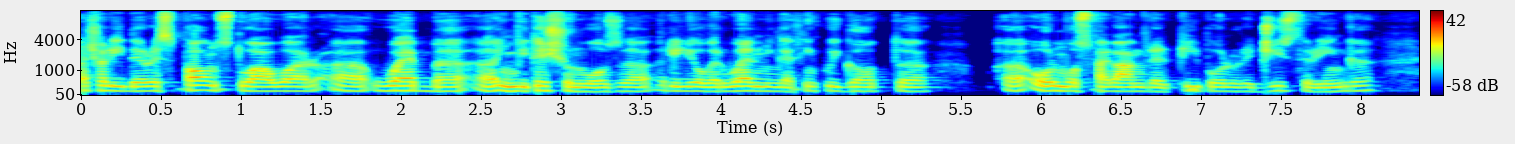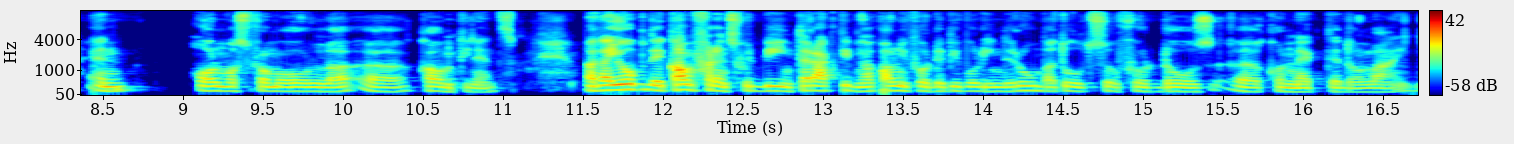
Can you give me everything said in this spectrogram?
Actually, the response to our uh, web uh, invitation was uh, really overwhelming. I think we got almost 500 people registering and almost from all uh, continents. But I hope the conference will be interactive not only for the people in the room, but also for those uh, connected online.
